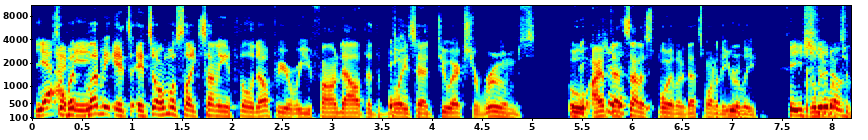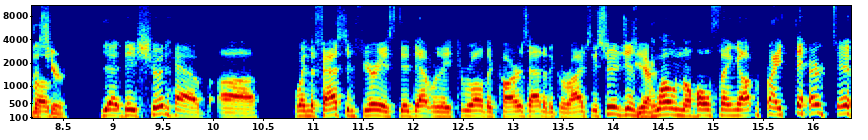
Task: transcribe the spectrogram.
yeah. So, I but mean, let me. It's it's almost like Sunny in Philadelphia, where you found out that the boys had two extra rooms. Oh, that's not a spoiler. That's one of the early. They should have this um, year. Yeah, they should have. Uh, when the Fast and Furious did that, where they threw all the cars out of the garage, they should have just Yeah. blown the whole thing up right there too.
